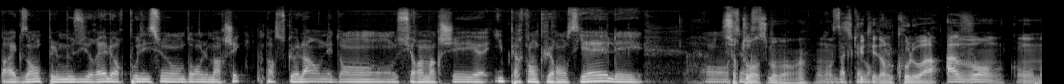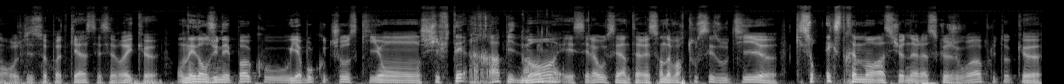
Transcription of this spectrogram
par exemple, mesurer leur position dans le marché. Parce que là, on est dans, sur un marché hyper concurrentiel et Surtout en ce moment. Hein. On en discutait dans le couloir avant qu'on enregistre ce podcast. Et c'est vrai que on est dans une époque où il y a beaucoup de choses qui ont shifté rapidement. Et c'est là où c'est intéressant d'avoir tous ces outils euh, qui sont extrêmement rationnels à ce que je vois. Plutôt que.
